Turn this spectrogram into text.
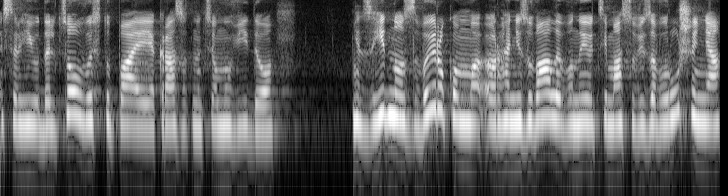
Сергій Удальцов виступає якраз от на цьому відео. Згідно з вироком, організували вони ці масові заворушення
